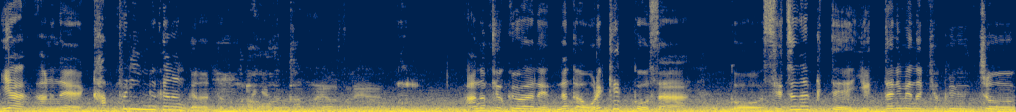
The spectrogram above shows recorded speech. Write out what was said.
かいやあのねカップリングかなんかだったと思うんだけど、あ分かんないわそれ。あの曲はねなんか俺結構さこう切なくてゆったりめな曲調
